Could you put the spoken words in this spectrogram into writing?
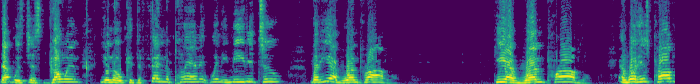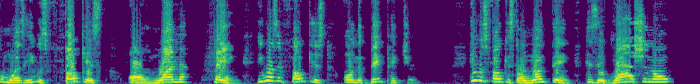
that was just going, you know, could defend the planet when he needed to. But he had one problem. He had one problem. And what his problem was, he was focused on one thing. He wasn't focused on the big picture. He was focused on one thing his irrational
